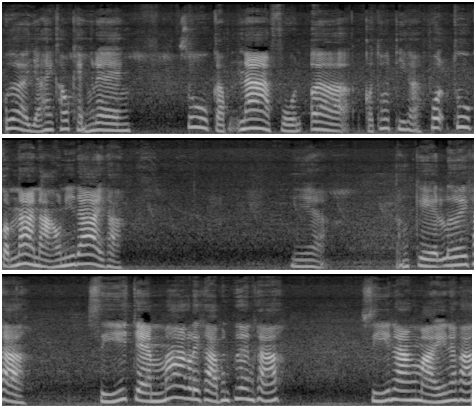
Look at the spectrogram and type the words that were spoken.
เพื่ออย่าให้เขาแข็งแรง สู้กับหน้าฝน เออขอโทษทีค่ะสู้กับหน้าหนาวนี้ได้ค่ะ เนี่ยสังเกตเลยค่ะ สีแจ่มมากเลยค่ะเพื่อนๆคะสีนางไหมนะคะ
